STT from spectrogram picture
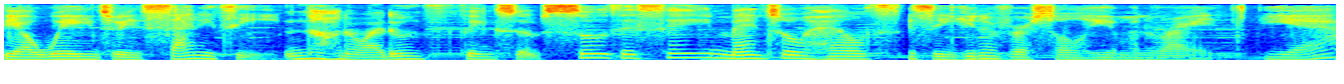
their way into insanity. No, no, I don't think so. So they say mental health is a universal human right. Yeah?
